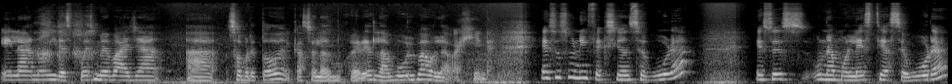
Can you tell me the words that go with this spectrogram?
el ano y después me vaya a, sobre todo en el caso de las mujeres, la vulva o la vagina. Eso es una infección segura eso es una molestia segura.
